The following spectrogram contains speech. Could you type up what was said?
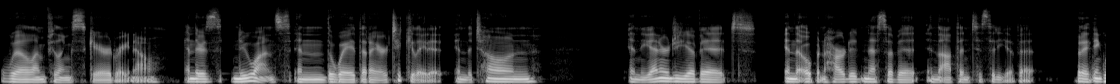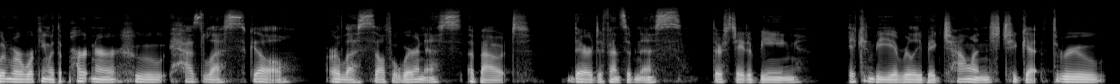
well, I'm feeling scared right now. And there's nuance in the way that I articulate it, in the tone, in the energy of it, in the open heartedness of it, in the authenticity of it. But I think when we're working with a partner who has less skill or less self awareness about their defensiveness, their state of being, it can be a really big challenge to get through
